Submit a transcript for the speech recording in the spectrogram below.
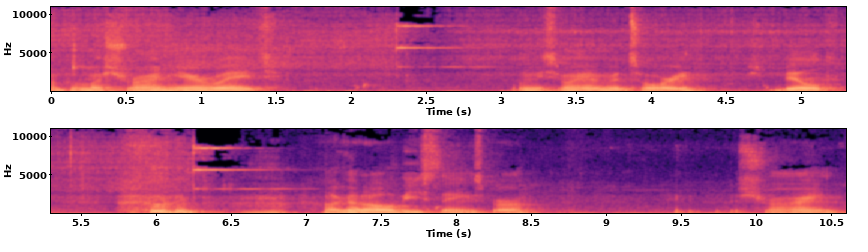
I put my shrine here. Wait. Let me see my inventory. Build. I got all these things, bro. The shrine.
